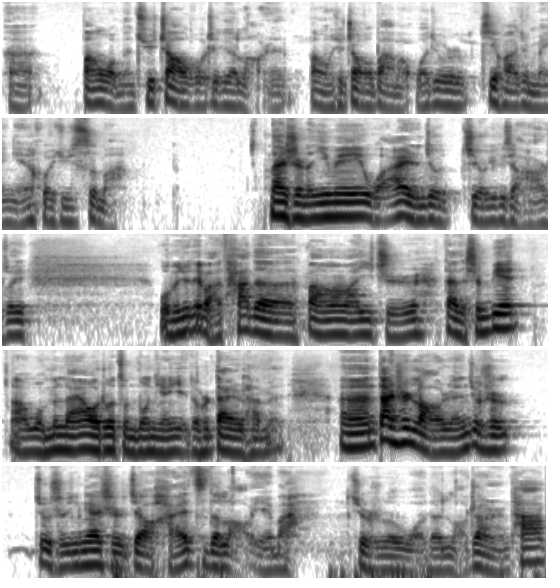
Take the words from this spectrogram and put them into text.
呃帮我们去照顾这个老人，帮我去照顾爸爸。我就是计划就每年回去一次嘛。但是呢，因为我爱人就只有一个小孩，所以我们就得把他的爸爸妈妈一直带在身边啊。我们来澳洲这么多年也都是带着他们，嗯，但是老人就是就是应该是叫孩子的姥爷吧，就是我的老丈人他。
